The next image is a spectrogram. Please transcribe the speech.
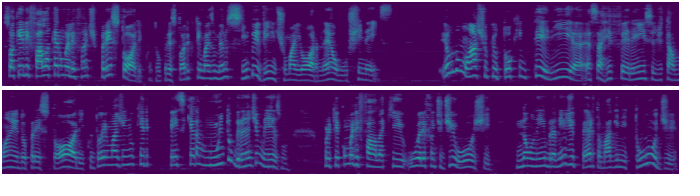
Só que ele fala que era um elefante pré-histórico. Então, o pré-histórico tem mais ou menos 5,20, o maior, né, o chinês. Eu não acho que o Tolkien teria essa referência de tamanho do pré-histórico, então eu imagino que ele pense que era muito grande mesmo. Porque como ele fala que o elefante de hoje não lembra nem de perto a magnitude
